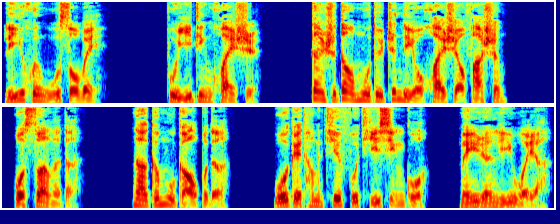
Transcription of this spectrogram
离婚无所谓，不一定坏事，但是盗墓队真的有坏事要发生。我算了的，那个墓搞不得。我给他们贴符提醒过，没人理我呀。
